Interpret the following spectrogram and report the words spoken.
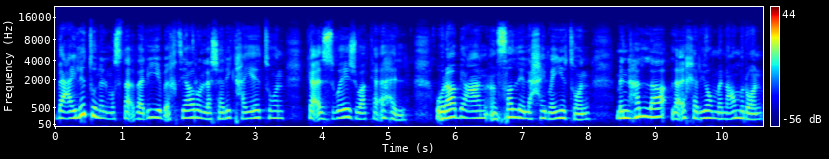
بعائلتهم المستقبلية. باختيارهم لشريك حياتهم كأزواج وكأهل. ورابعا نصلي لحمايتهم. من هلأ لآخر يوم من عمرهم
